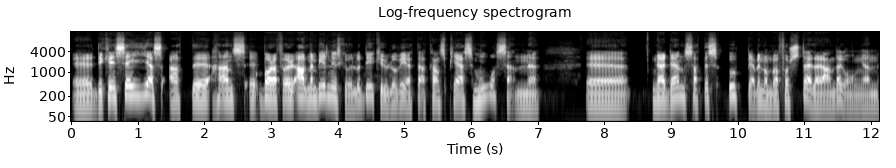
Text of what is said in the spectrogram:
Eh, det kan ju sägas att eh, hans, eh, bara för allmänbildningens skull, och det är kul att veta, att hans pjäs Måsen, eh, när den sattes upp, jag vet inte om det var första eller andra gången,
